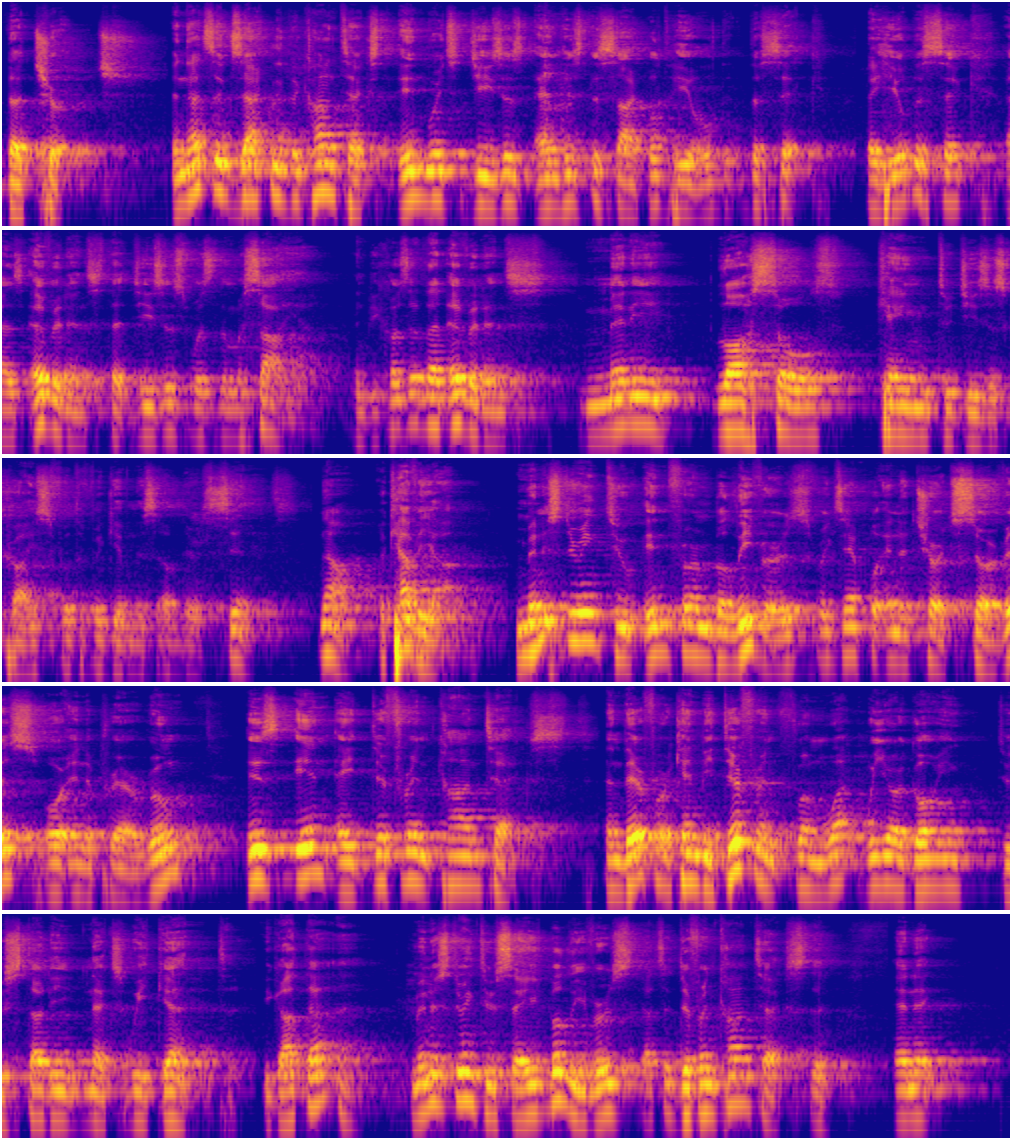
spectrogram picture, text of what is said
the church. And that's exactly the context in which Jesus and his disciples healed the sick. They healed the sick as evidence that Jesus was the Messiah. And because of that evidence, many lost souls came to Jesus Christ for the forgiveness of their sins. Now, a caveat Ministering to infirm believers, for example, in a church service or in a prayer room, is in a different context and therefore can be different from what we are going to study next weekend. You got that? Ministering to saved believers, that's a different context. And it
